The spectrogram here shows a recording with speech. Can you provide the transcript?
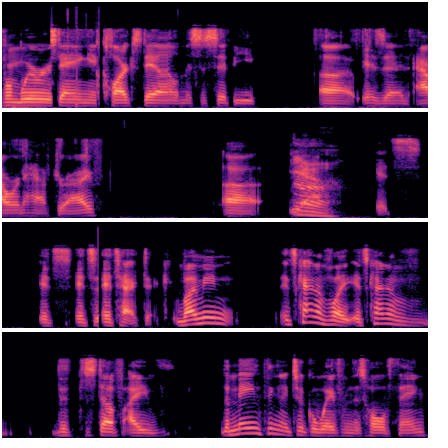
from where we were staying in Clarksdale, Mississippi, uh, is an hour and a half drive. Uh, yeah, Ugh. it's it's it's it's hectic. But I mean, it's kind of like it's kind of the, the stuff I. The main thing I took away from this whole thing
